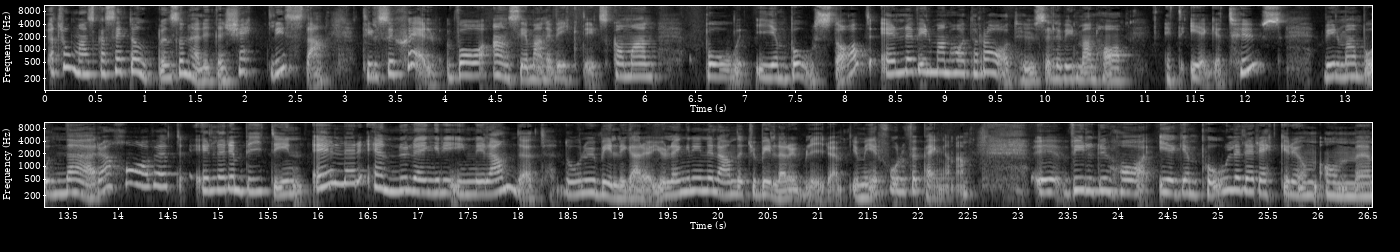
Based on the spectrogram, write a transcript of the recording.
Jag tror man ska sätta upp en sån här liten checklista till sig själv. Vad anser man är viktigt? Ska man bo i en bostad eller vill man ha ett radhus eller vill man ha ett eget hus? Vill man bo nära havet eller en bit in eller ännu längre in i landet? Då är det ju billigare. Ju längre in i landet ju billigare blir det. Ju mer får du för pengarna. Eh, vill du ha egen pool eller räcker det om, om eh,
